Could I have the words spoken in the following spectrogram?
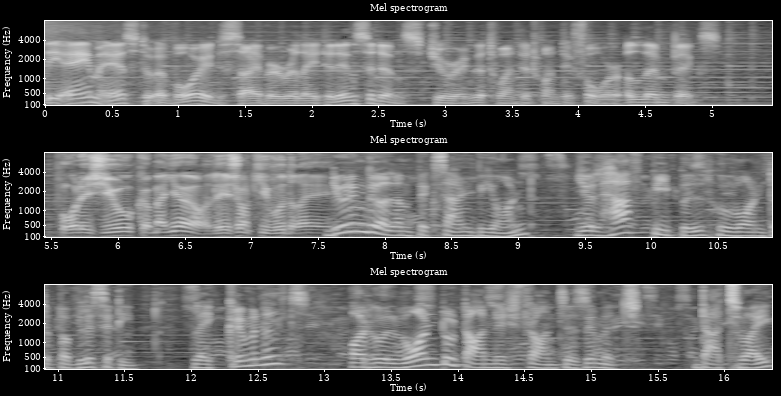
The aim is to avoid cyber related incidents during the 2024 Olympics. During the Olympics and beyond, you'll have people who want the publicity, like criminals or who will want to tarnish France's image. That's why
